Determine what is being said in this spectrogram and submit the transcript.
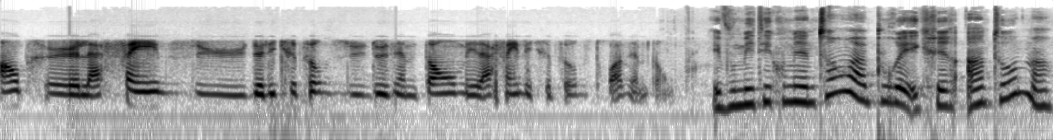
entre la fin du, de l'écriture du deuxième tome et la fin de l'écriture du troisième tome. Et vous mettez combien de temps pour écrire un tome?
